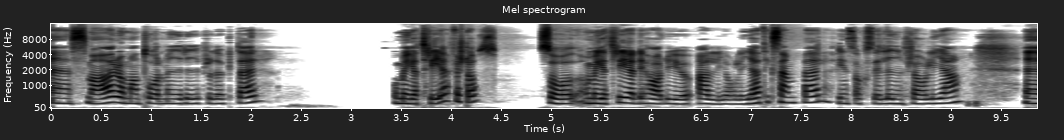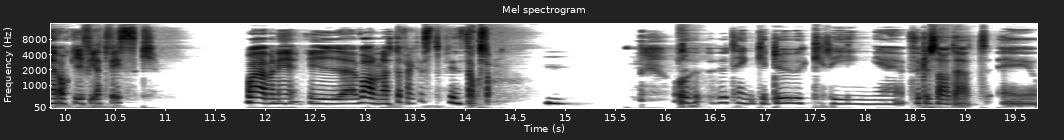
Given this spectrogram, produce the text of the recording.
eh, smör om man tål mejeriprodukter, omega-3 förstås. Så omega-3 det har du ju algolja till exempel, finns också i linfröolja eh, och i fetfisk. Och även i, i valnötter faktiskt finns det också. Och hur, tänker du kring, eh, för du sa det att eh,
